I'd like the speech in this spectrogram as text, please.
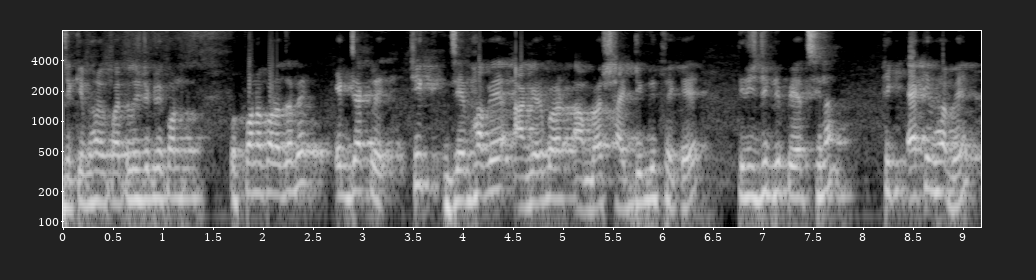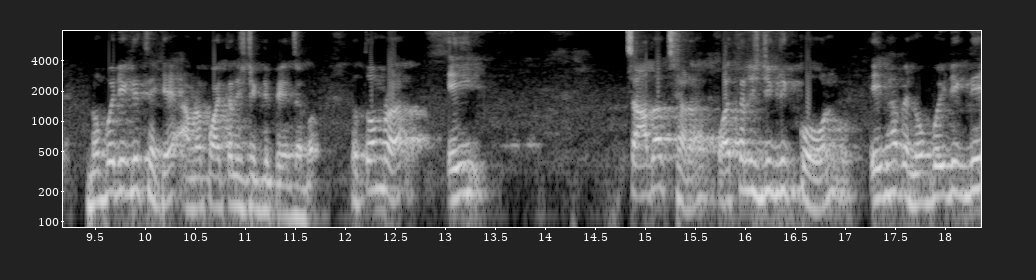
যে কীভাবে পঁয়তাল্লিশ ডিগ্রি কোণ উৎপন্ন করা যাবে। এক্স্যাক্টলি ঠিক যেভাবে আগেরবার আমরা ষাট ডিগ্রি থেকে তিরিশ ডিগ্রি পেয়েছিলাম, ঠিক একইভাবে নব্বই ডিগ্রি থেকে আমরা পঁয়তাল্লিশ ডিগ্রি পেয়ে যাব। তো তোমরা এই চাঁদা ছাড়া পঁয়তাল্লিশ ডিগ্রি কোণ এইভাবে নব্বই ডিগ্রি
